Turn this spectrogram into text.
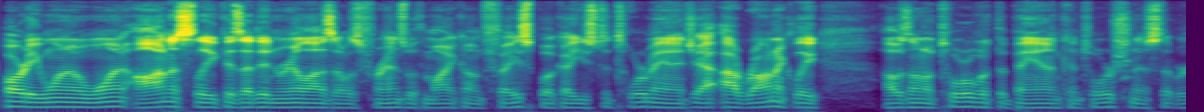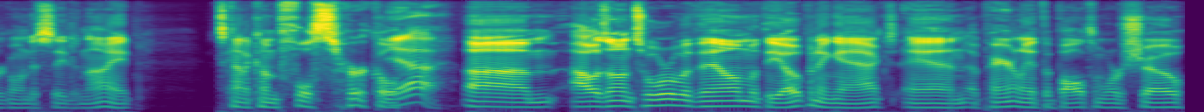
Party 101 honestly because I didn't realize I was friends with Mike on Facebook. I used to tour manage. Ironically, I was on a tour with the band Contortionists that we're going to see tonight. It's kind of come full circle. Yeah. Um, I was on tour with them with the opening act, and apparently at the Baltimore show,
